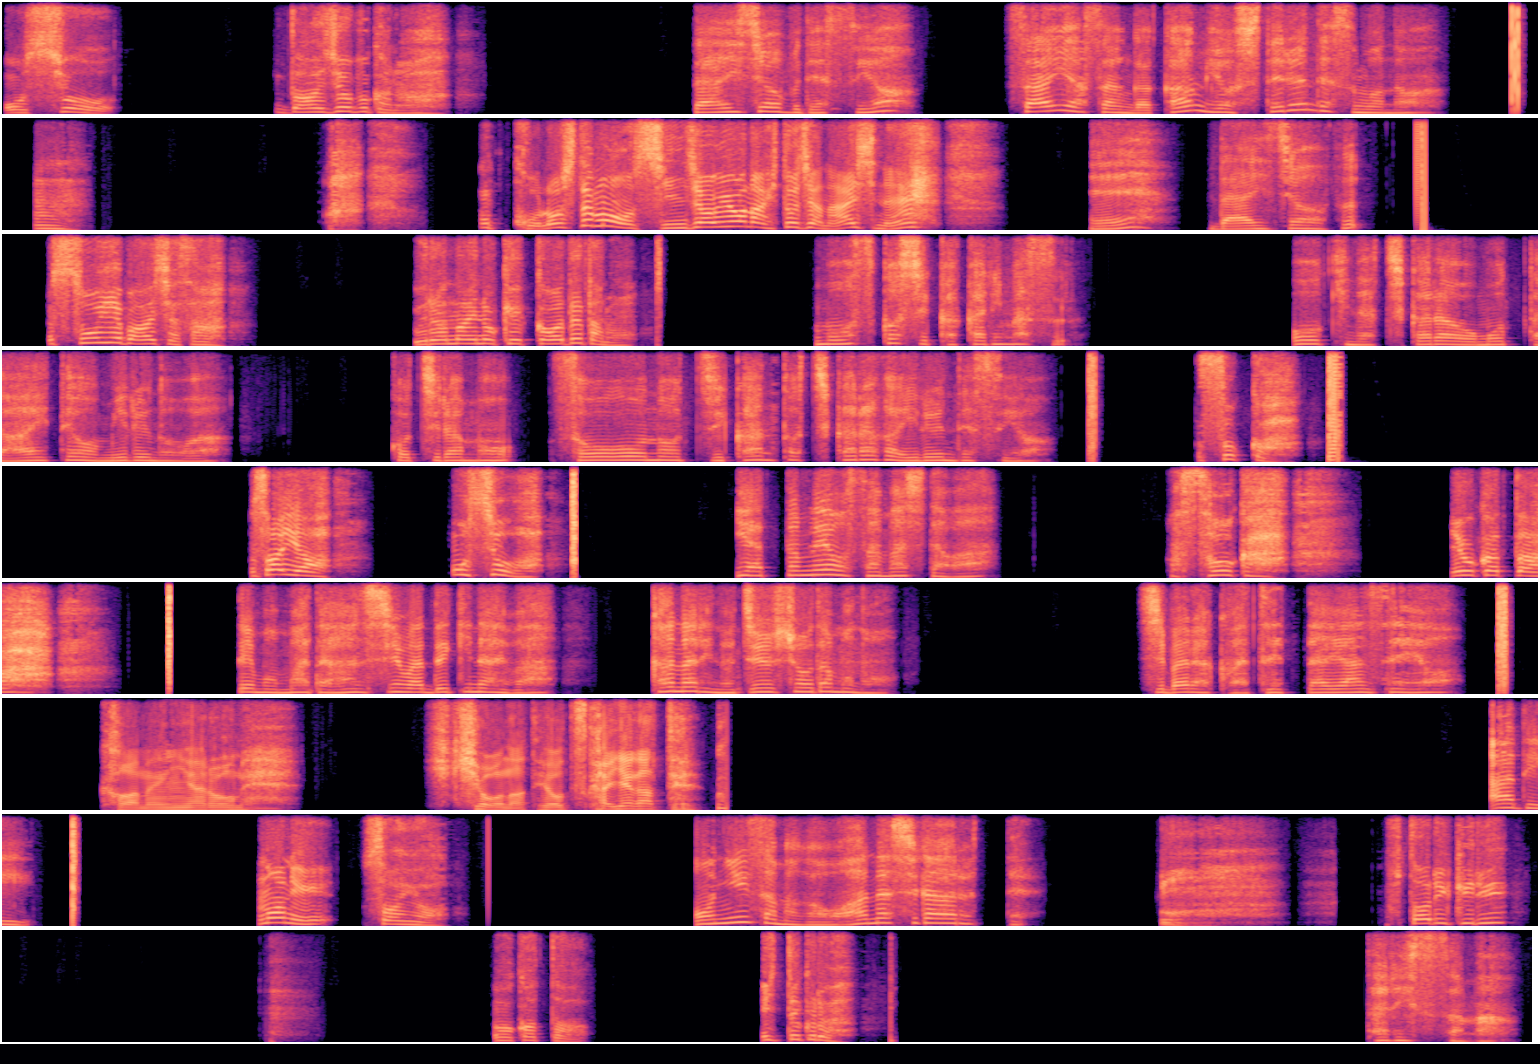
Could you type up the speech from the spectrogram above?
お師匠大丈夫かな？大丈夫ですよ。サイヤさんが看病してるんですもの。うん。殺しても死んじゃうような人じゃないしね。ええ大丈夫。そういえばアイシャさん占いの結果は出たの？もう少しかかります。大きな力を持った相手を見るのはこちらも相応の時間と力がいるんですよ。そっかサイヤお師匠は？やっと目を覚ましたわ。そうか。よかった。でもまだ安心はできないわ。かなりの重傷だもの。しばらくは絶対安静よ。仮面野郎め卑怯な手を使いやがって。アディ。何サイヤ？お兄様がお話があるって。二人きり？わかった。行ってくる。タリス様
